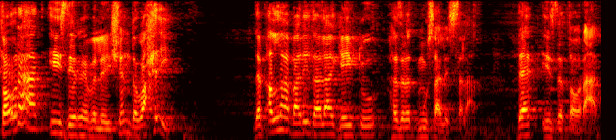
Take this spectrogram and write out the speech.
Torah is the revelation, the wahi, that Allah Ta'ala gave to Hazrat Musa alayhi salam. That is the Torah.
